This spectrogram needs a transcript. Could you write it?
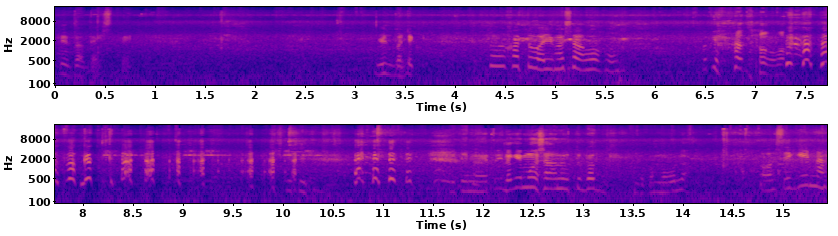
Diba guys? Yun, balik. Nakakatuwa yung asawa ko. Ba't? Ito na ito. Ilagay mo sa ano ito bag. Baka mawala. O, sige na.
